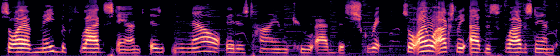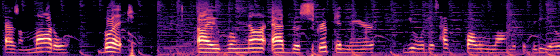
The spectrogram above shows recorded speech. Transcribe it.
So I have made the flag stand. Is now it is time to add this script. So I will actually add this flag stand as a model, but I will not add the script in there. You will just have to follow along with the video.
